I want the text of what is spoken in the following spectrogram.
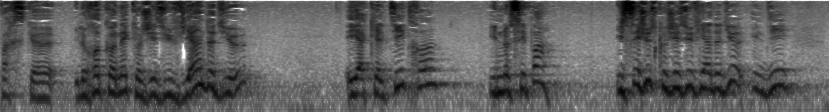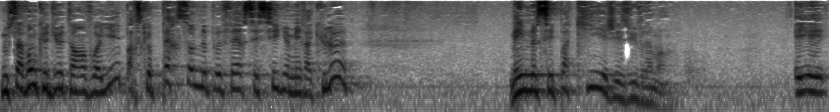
parce qu'il reconnaît que Jésus vient de Dieu et à quel titre, il ne sait pas. Il sait juste que Jésus vient de Dieu. Il dit, nous savons que Dieu t'a envoyé parce que personne ne peut faire ces signes miraculeux. Mais il ne sait pas qui est Jésus vraiment. Et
